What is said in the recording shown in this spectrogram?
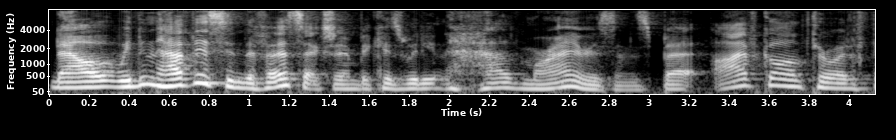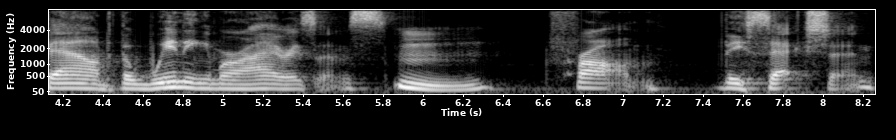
now we didn't have this in the first section because we didn't have Mariahisms, but I've gone through and found the winning Mariahisms Hmm. from this section.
